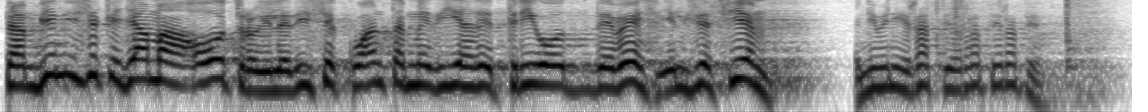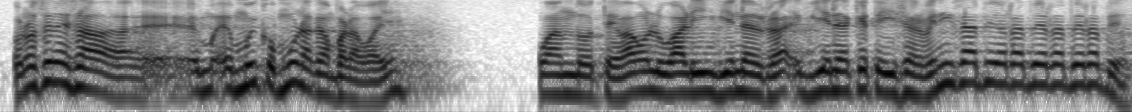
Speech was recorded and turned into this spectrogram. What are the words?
También dice que llama a otro y le dice cuántas medidas de trigo debes. Y él dice 100. Vení, vení, rápido, rápido, rápido. ¿Conocen esa? Es muy común acá en Paraguay. ¿eh? Cuando te va a un lugar y viene el, viene el que te dice, vení rápido, rápido, rápido, rápido.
